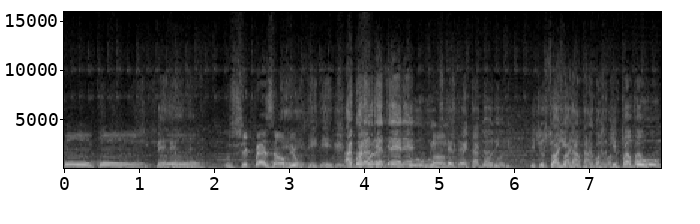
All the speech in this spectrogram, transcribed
com com, com o Chico Pezão, viu? Agora, Neto, ouvintes Ah. telespectadores, deixa eu só ajeitar um negócio aqui, por favor,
